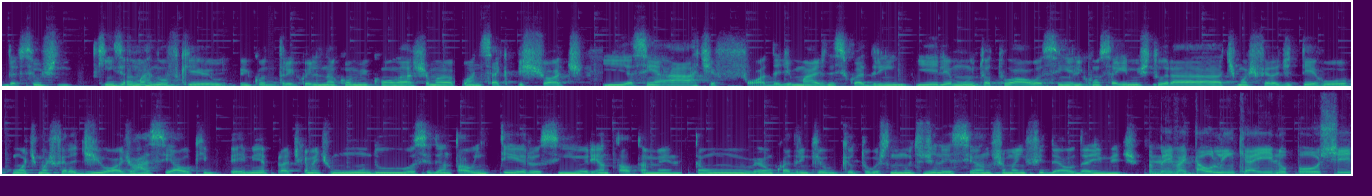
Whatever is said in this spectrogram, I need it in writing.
deve ser uns 15 anos mais novo que eu. Encontrei com ele na Comic Con lá, chama Pornsec Pichote. E assim, a arte é foda demais nesse quadrinho. E ele é muito atual, assim, ele consegue misturar a atmosfera de terror com a atmosfera de ódio racial que permeia praticamente o mundo ocidental inteiro, assim, oriental também, né? Então é um quadrinho que eu, que eu tô gostando muito de ler esse ano, chama Infidel, da Image. Também vai estar tá o link aí no post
